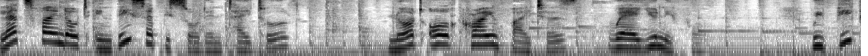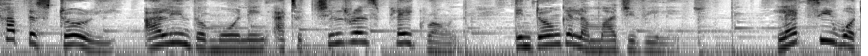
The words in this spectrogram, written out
Let's find out in this episode entitled Not All Crime Fighters Wear Uniform. We pick up the story early in the morning at a children's playground in Dongelamaji village. Let's see what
